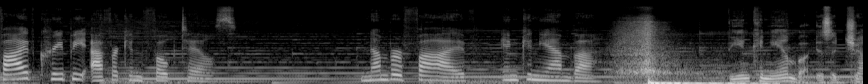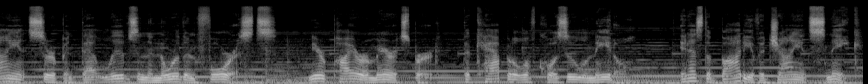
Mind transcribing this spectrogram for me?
Five creepy African folktales. Number five, Inkanyamba. The Inkanyamba is a giant serpent that lives in the northern forests, near Pietermaritzburg, the capital of KwaZulu-Natal. It has the body of a giant snake,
